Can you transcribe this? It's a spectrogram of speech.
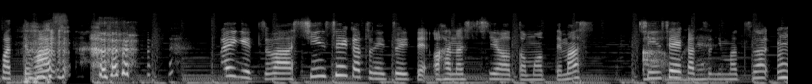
待ってます。来月は新生活についてお話ししようと思ってます。新生活にまつわる、うん、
